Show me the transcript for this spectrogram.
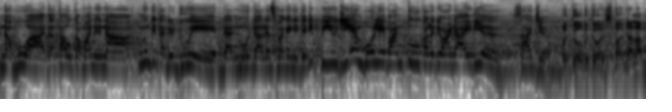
nak buat, tak tahu kat mana nak, mungkin tak ada duit dan modal dan sebagainya. Jadi PUGM boleh bantu kalau dia orang ada idea sahaja. Betul betul sebab dalam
